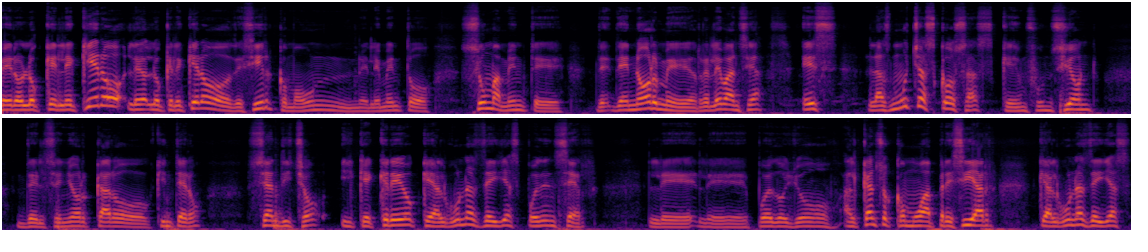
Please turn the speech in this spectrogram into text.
Pero lo que le quiero, lo que le quiero decir como un elemento sumamente de, enorme relevancia es las muchas cosas que en función del señor Caro Quintero se han dicho y que creo que algunas de ellas pueden ser, le, puedo yo, alcanzo como apreciar que algunas de ellas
